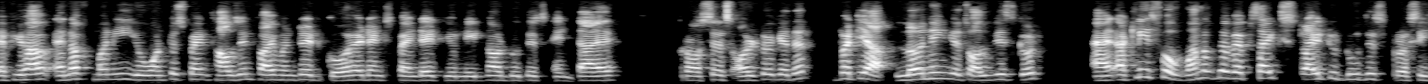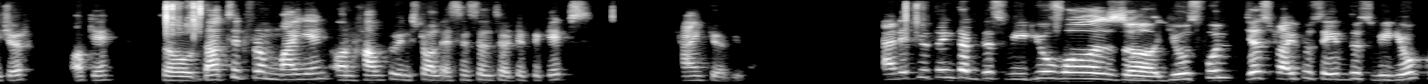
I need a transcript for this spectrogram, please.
if you have enough money you want to spend 1500 go ahead and spend it. You need not do this entire process altogether. But yeah learning is always good. And at least for one of the websites try to do this procedure okay so that's it from my end on how to install ssl certificates thank you everyone and if you think that this video was uh, useful, just try to save this video.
